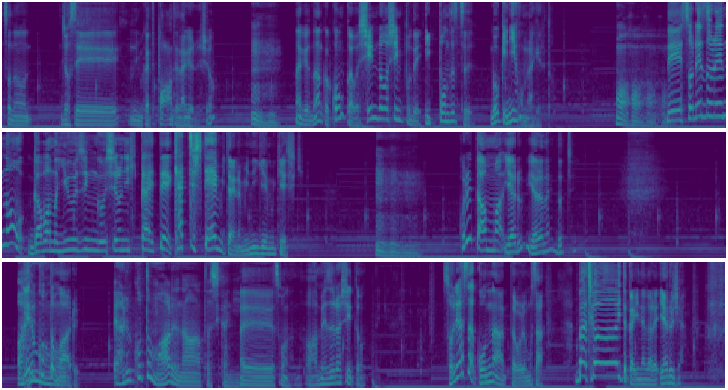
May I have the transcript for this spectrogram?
その、女性に向かってポーンって投げるでしょ？うんうん。だけどなんか今回は新郎新婦で1本ずつ、合計2本投げると。はあはあはあはあ。で、それぞれの側の友人が後ろに控えて、キャッチしてみたいなミニゲーム形式。うんうんうん。これってあんまやる？やらない？どっち？あやることもあ。る。でやることもあるな、確かに。えー、そうなんだ。あ、珍しいと思って。そりゃさ、こんなんあったら俺もさ、バチコーイとか言いながらやるじゃん。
